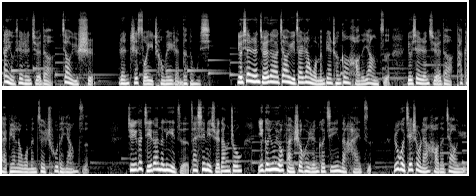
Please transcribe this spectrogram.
但有些人觉得教育是人之所以成为人的东西。有些人觉得教育在让我们变成更好的样子，有些人觉得它改变了我们最初的样子。举一个极端的例子，在心理学当中，一个拥有反社会人格基因的孩子，如果接受良好的教育，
